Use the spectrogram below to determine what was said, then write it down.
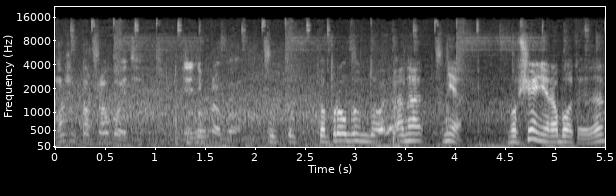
Можем попробовать. Я не пробовал. Попробуем. Она... Не, вообще не работает, да?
